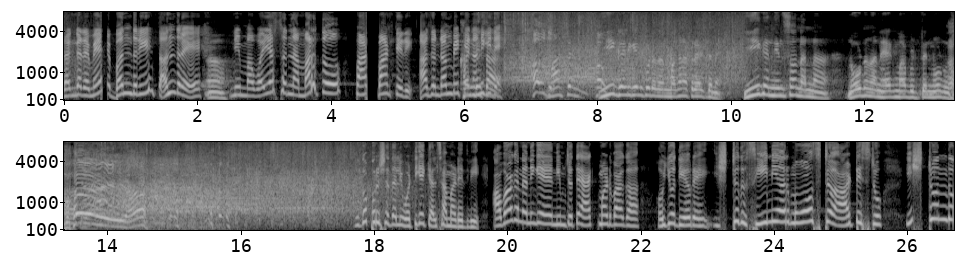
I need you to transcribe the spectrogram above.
ರಂಗದ ಮೇಲೆ ಬಂದ್ರಿ ಅಂತಂದ್ರೆ ನಿಮ್ಮ ವಯಸ್ಸನ್ನ ಮರೆತು ಪಾಠ ಮಾಡ್ತೀರಿ. ಅದು ನಂಬಿಕೆ. ನನಗಿದೆ. ಹೌದು. ಈ ಗಳಿಗೆಯಲ್ಲಿ ಕೂಡ ನನ್ನ ಮಗನ ಹತ್ರ ಹೇಳ್ತೇನೆ. ಈಗ ನಿಲ್ಸೋ ನನ್ನ ನೋಡು ನಾನು ಹೇಗೆ ಮಾಡಿಬಿಡ್ತೇನೆ ನೋಡು. ಯುಗಪುರುಷದಲ್ಲಿ ಒಟ್ಟಿಗೆ ಕೆಲಸ ಮಾಡಿದ್ವಿ. ಅವಾಗ ನನಗೆ ನಿಮ್ಮ ಜೊತೆ ಆ್ಯಕ್ಟ್ ಮಾಡುವಾಗ ಅಯ್ಯೋ ದೇವ್ರೆ ಇಷ್ಟದು ಸೀನಿಯರ್ ಮೋಸ್ಟ್ ಆರ್ಟಿಸ್ಟು ಇಷ್ಟೊಂದು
